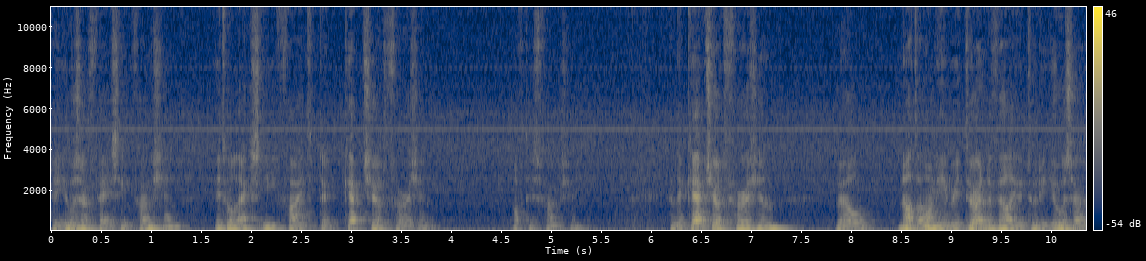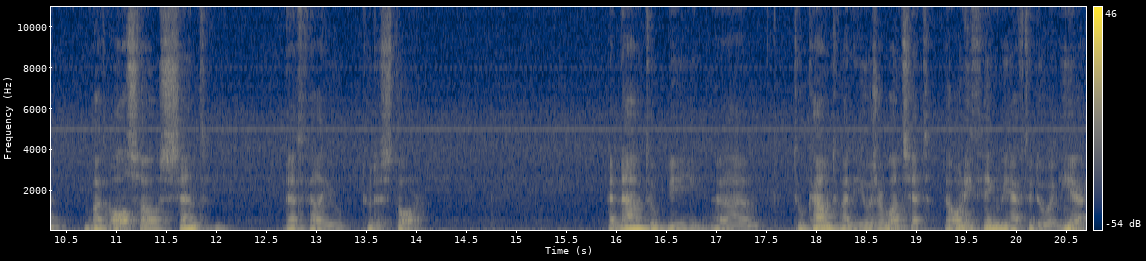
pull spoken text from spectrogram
the user facing function, it will actually find the captured version of this function. And the captured version will not only return the value to the user, but also send that value to the store. And now to be um, to count when the user wants it, the only thing we have to do in here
